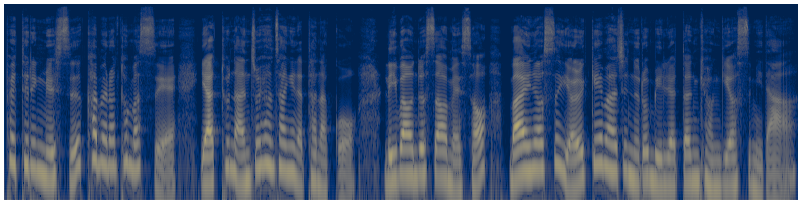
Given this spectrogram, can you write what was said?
패트릭 밀스, 카메론 토마스의 야투 난조 현상이 나타났고 리바운드 싸움에서 마이너스 10개 마진으로 밀렸던 경기였습니다.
